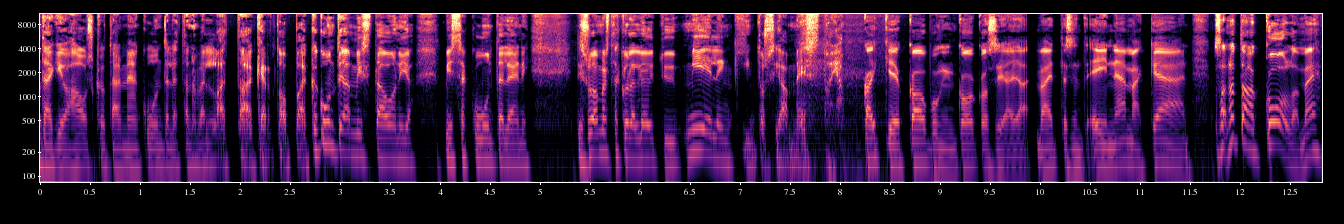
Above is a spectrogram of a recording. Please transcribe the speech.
Tämäkin on hauska, täällä meidän kuuntelijat aina välillä laittaa ja kertoo paikkakuntia, mistä on ja missä kuuntelee. Niin, niin Suomesta kyllä löytyy mielenkiintoisia mestoja. Kaikki ei ole kaupungin kokoisia ja väittäisin, että ei nämäkään. Sanotaan kolme,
